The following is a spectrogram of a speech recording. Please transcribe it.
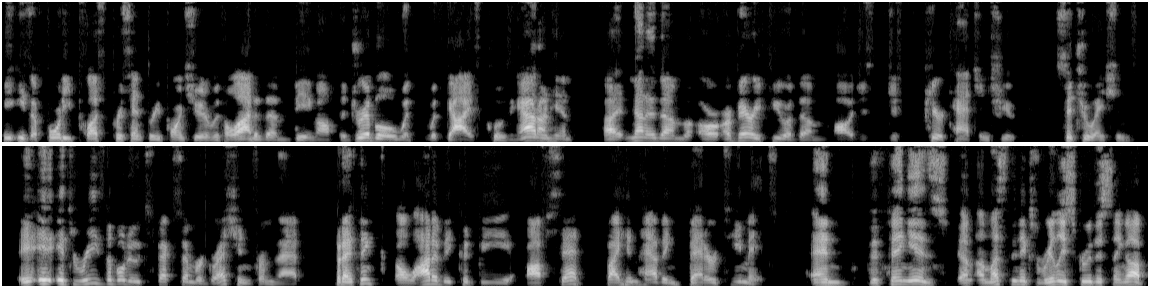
he, he's a forty plus percent three point shooter, with a lot of them being off the dribble, with with guys closing out on him. Uh, none of them, or, or very few of them, are just just pure catch and shoot situations. It, it, it's reasonable to expect some regression from that, but I think a lot of it could be offset by him having better teammates. And the thing is, unless the Knicks really screw this thing up,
